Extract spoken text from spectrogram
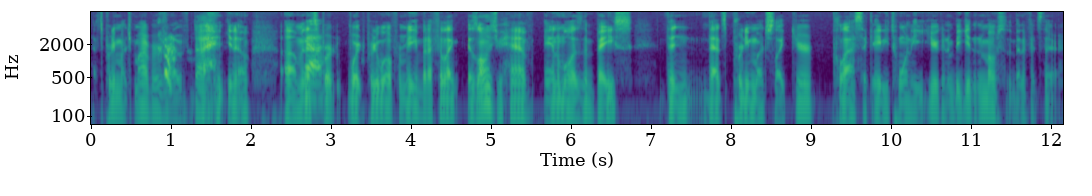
That's pretty much my version of diet, you know, um, and Yeah. that's per- worked pretty well for me. But I feel like as long as you have animal as the base, then that's pretty much like your classic 80-20. You're going to be getting most of the benefits there.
